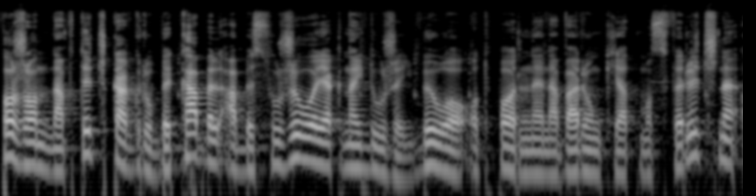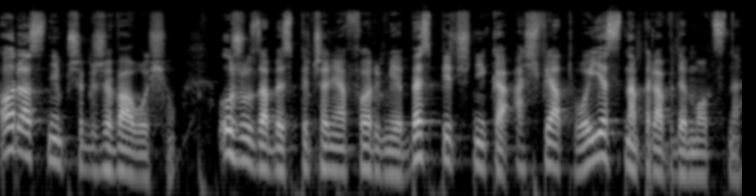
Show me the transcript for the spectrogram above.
Porządna wtyczka, gruby kabel, aby służyło jak najdłużej. Było odporne na warunki atmosferyczne oraz nie przegrzewało się. Użył zabezpieczenia w formie bezpiecznika, a światło jest naprawdę mocne.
